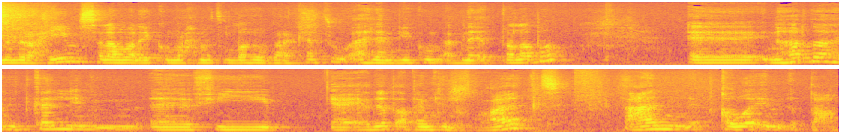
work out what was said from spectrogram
الرحمن الرحيم. السلام عليكم ورحمة الله وبركاته. أهلا بكم أبناء الطلبة. آه النهاردة هنتكلم آه في إعداد أطعمة المجموعات عن قوائم الطعام.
